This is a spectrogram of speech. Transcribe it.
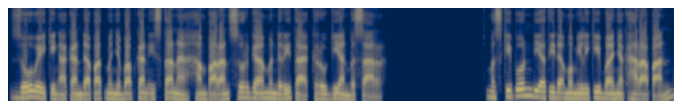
Zhou Wei King akan dapat menyebabkan Istana Hamparan Surga menderita kerugian besar. Meskipun dia tidak memiliki banyak harapan,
